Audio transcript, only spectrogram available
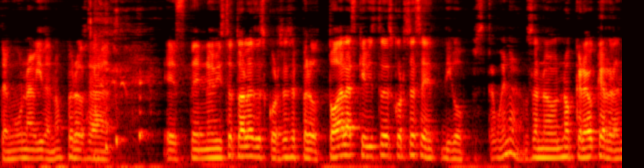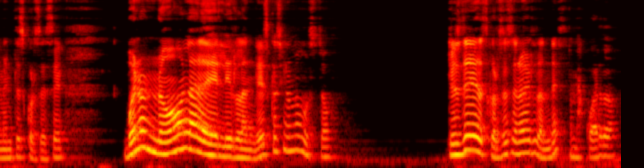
tengo una vida, ¿no? Pero, o sea, este, no he visto todas las de Scorsese, pero todas las que he visto de Scorsese, digo, pues está buena. O sea, no, no creo que realmente Scorsese. Bueno, no, la del irlandés casi no me gustó. ¿Qué es de Scorsese, no irlandés? No me acuerdo.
